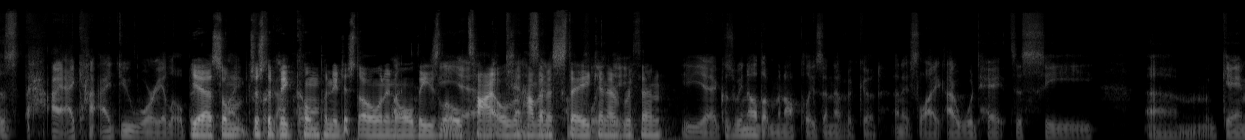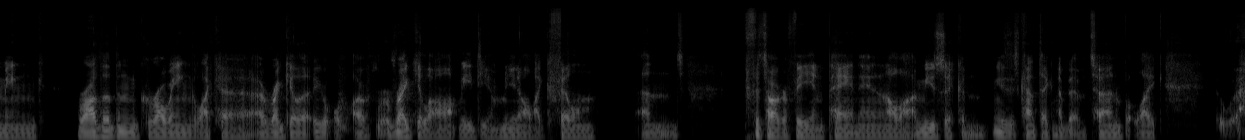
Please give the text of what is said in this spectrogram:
I I can I do worry a little bit. Yeah, with, some like, just a big company just owning like, all these little yeah, titles and having a stake and everything. Yeah, because we know that monopolies are never good, and it's like I would hate to see um, gaming rather than growing like a, a regular a regular art medium, you know, like film and photography and painting and all that music and music's kind of taking a bit of a turn, but like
